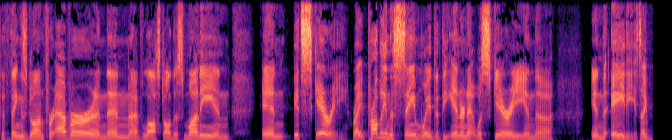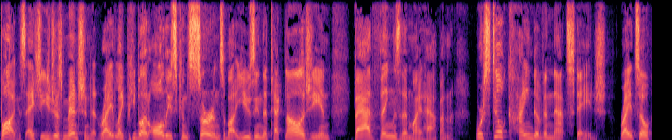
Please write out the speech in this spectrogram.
the thing's gone forever and then I've lost all this money and and it's scary, right? Probably in the same way that the internet was scary in the in the 80s, like bugs. Actually, you just mentioned it, right? Like people had all these concerns about using the technology and bad things that might happen. We're still kind of in that stage, right? So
